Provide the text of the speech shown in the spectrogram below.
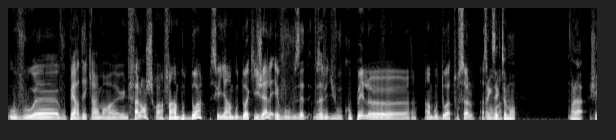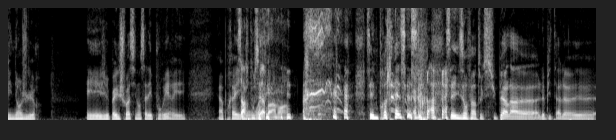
où vous, vous perdez carrément une phalange, je crois. Enfin, un bout de doigt. Parce qu'il y a un bout de doigt qui gèle et vous, vous, êtes, vous avez dû vous couper le, un bout de doigt tout seul à ce. Exactement. Voilà, j'ai une engelure. Et j'ai pas eu le choix, sinon ça allait pourrir. Et, après, Ça a repoussé apparemment. hein. c'est une prothèse. c'est- Ah c'est- ils ont fait un truc super là, euh, l'hôpital euh,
